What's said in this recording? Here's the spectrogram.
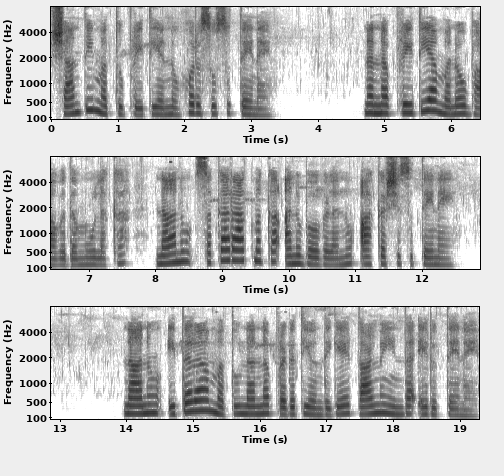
ಶಾಂತಿ ಮತ್ತು ಪ್ರೀತಿಯನ್ನು ಹೊರಸೂಸುತ್ತೇನೆ. ನನ್ನ ಪ್ರೀತಿಯ ಮನೋಭಾವದ ಮೂಲಕ ನಾನು ಸಕಾರಾತ್ಮಕ ಅನುಭವಗಳನ್ನು ಆಕರ್ಷಿಸುತ್ತೇನೆ. ನಾನು ಇತರ ಮತ್ತು ನನ್ನ ಪ್ರಗತಿಯೊಂದಿಗೆ ತಾಳ್ಮೆಯಿಂದ ಇರುತ್ತೇನೆ.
